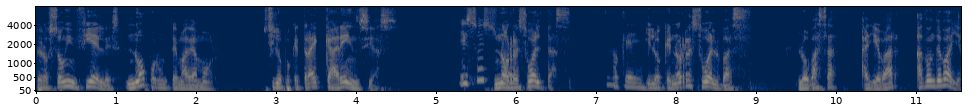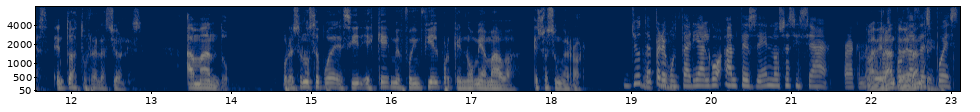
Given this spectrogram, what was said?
pero son infieles no por un tema de amor, sino porque trae carencias Eso es no resueltas. Ok. Y lo que no resuelvas, lo vas a, a llevar a donde vayas, en todas tus relaciones, amando. Por eso no se puede decir, es que me fue infiel porque no me amaba. Eso es un error. Yo te preguntaría algo antes de, no sé si sea para que me lo Adelante, respondas adelante. después.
